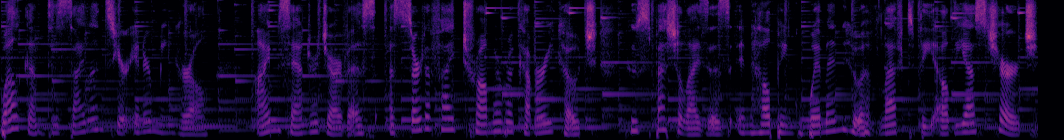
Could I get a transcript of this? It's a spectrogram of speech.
Welcome to Silence Your Inner Mean Girl. I'm Sandra Jarvis, a certified trauma recovery coach who specializes in helping women who have left the LDS Church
